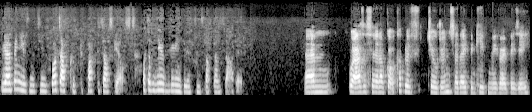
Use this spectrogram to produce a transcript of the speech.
we have been using the team's WhatsApp group to practice our skills. What have you been doing since lockdown started? Um, well, as I said, I've got a couple of children, so they've been keeping me very busy.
